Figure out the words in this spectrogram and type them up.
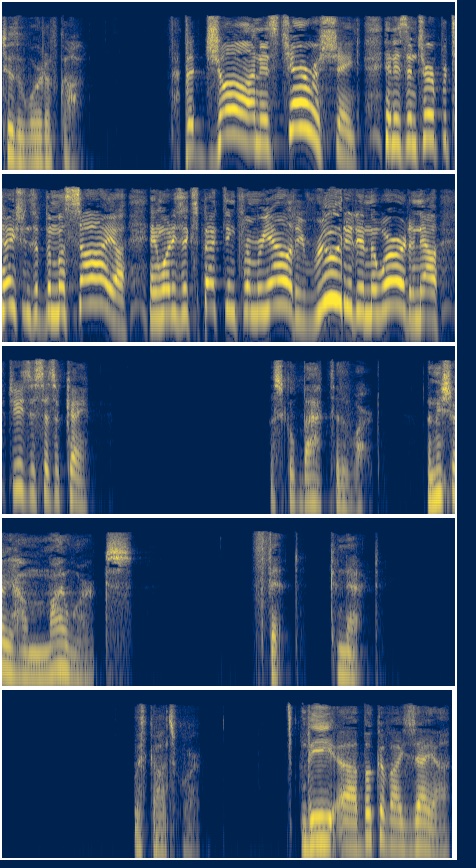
to the Word of God that John is cherishing in his interpretations of the Messiah and what he's expecting from reality, rooted in the Word. And now Jesus says, okay, let's go back to the Word. Let me show you how my works fit, connect with God's Word. The uh, book of Isaiah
